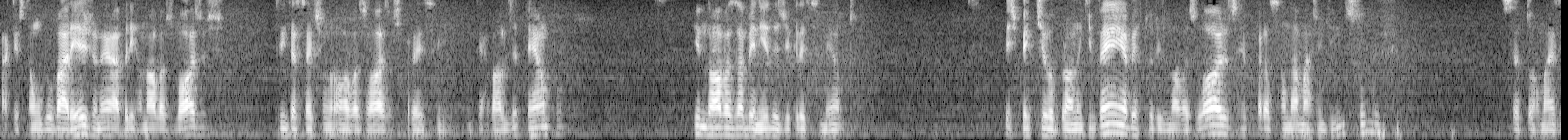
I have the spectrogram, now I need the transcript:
a questão do varejo, né, abrir novas lojas, 37 novas lojas para esse intervalo de tempo e novas avenidas de crescimento. Perspectiva para o ano que vem, abertura de novas lojas, recuperação da margem de insumos, setor mais,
